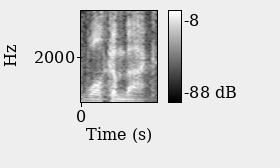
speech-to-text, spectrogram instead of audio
Welcome back.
